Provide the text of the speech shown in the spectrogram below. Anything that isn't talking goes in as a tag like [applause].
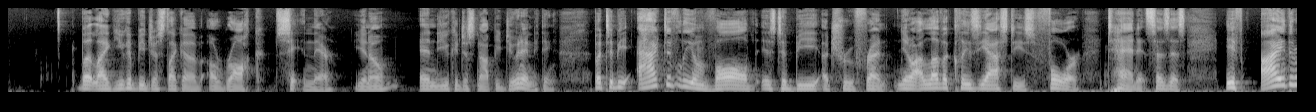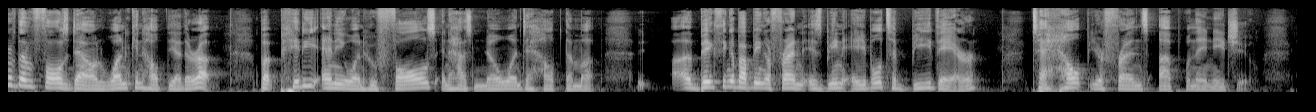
but like you could be just like a, a rock sitting there, you know, and you could just not be doing anything. But to be actively involved is to be a true friend. You know, I love Ecclesiastes 4 10. It says this If either of them falls down, one can help the other up. But pity anyone who falls and has no one to help them up. A big thing about being a friend is being able to be there to help your friends up when they need you.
